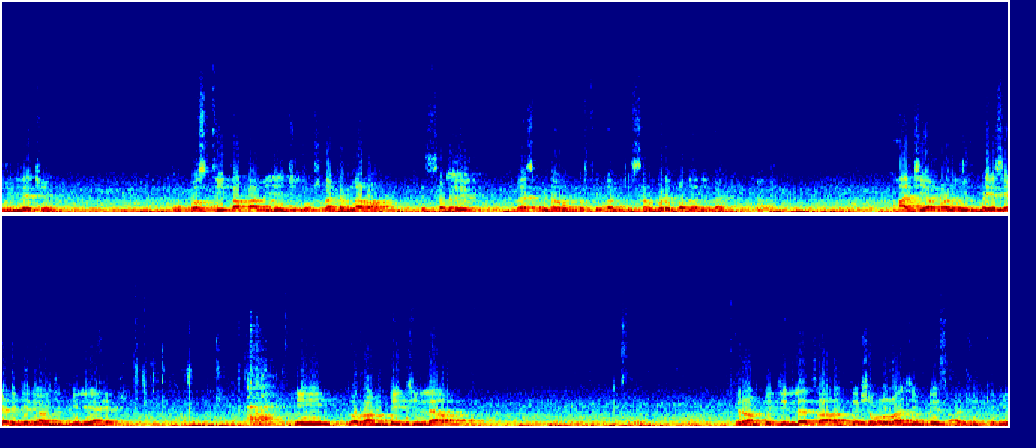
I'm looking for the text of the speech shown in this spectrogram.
जिल्ह्याचे उपस्थित आता मी ज्यांची घोषणा करणार आहोत ते सगळे व्यासपीठावर उपस्थित आमचे सर्वकडे पदाधिकारी. आज जी आपण ही प्रेस या ठिकाणी आयोजित केली आहे. ही जो रामटेक जिल्हा रामटेक जिल्ह्याचा अध्यक्ष म्हणून आज ही प्रेस आयोजित केली.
